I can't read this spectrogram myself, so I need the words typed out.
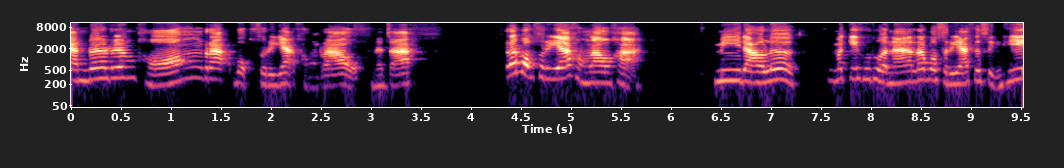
กันด้วยเรื่องของระบบสุริยะของเรานะจ๊ะ ระบบสุริยะของเราค่ะ มีดาวฤกษ์เมื่อกี้ครูทวนนะ ระบบสุริยะคือสิ่งที่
